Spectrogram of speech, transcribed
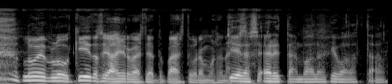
Louis Blue, kiitos ihan hirveästi, että pääsit uuden musan Kiitos erittäin paljon, kiva olla täällä.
